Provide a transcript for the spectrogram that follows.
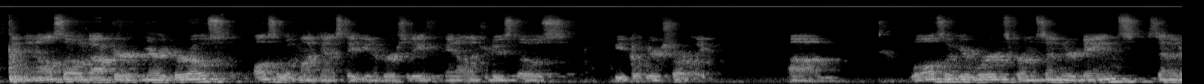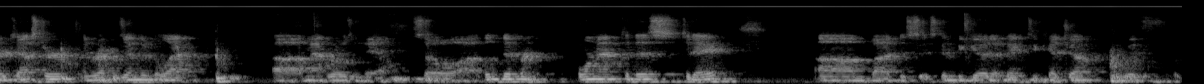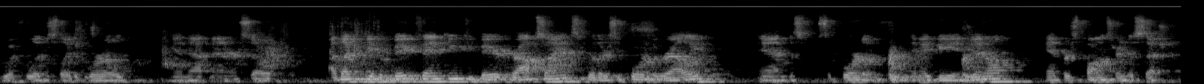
and then also Dr. Mary Burrows also with Montana State University, and I'll introduce those people here shortly. Um, we'll also hear words from Senator Daines, Senator Tester, and Representative-elect uh, Matt Rosendale. So uh, a little different format to this today, um, but it's, it's going to be good, I think, to catch up with with legislative world in that manner. So I'd like to give a big thank you to Bayer Crop Science for their support of the rally and the support of MABA in general and for sponsoring this session.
